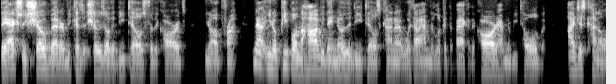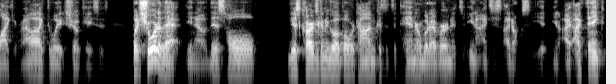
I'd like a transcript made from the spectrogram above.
they actually show better because it shows all the details for the cards, you know, up front. Now, you know, people in the hobby, they know the details kind of without having to look at the back of the card, having to be told, but I just kind of like it. Right? I like the way it showcases. But short of that, you know, this whole this card's going to go up over time because it's a 10 or whatever. And it's, you know, I just, I don't see it. You know, I, I think,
